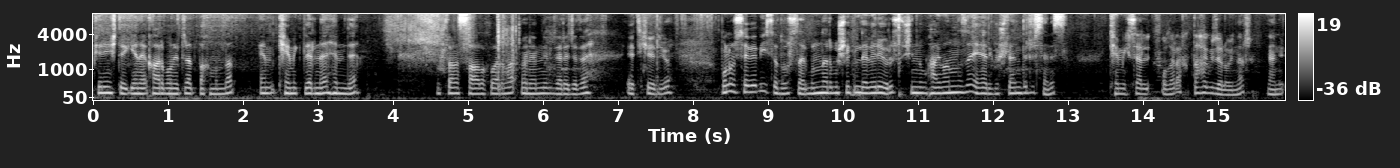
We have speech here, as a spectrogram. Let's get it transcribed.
Pirinç de gene karbonhidrat bakımından hem kemiklerine hem de kuşların sağlıklarına önemli bir derecede etki ediyor. Bunun sebebi ise dostlar bunları bu şekilde veriyoruz. Şimdi hayvanınızı eğer güçlendirirseniz kemiksel olarak daha güzel oynar. Yani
